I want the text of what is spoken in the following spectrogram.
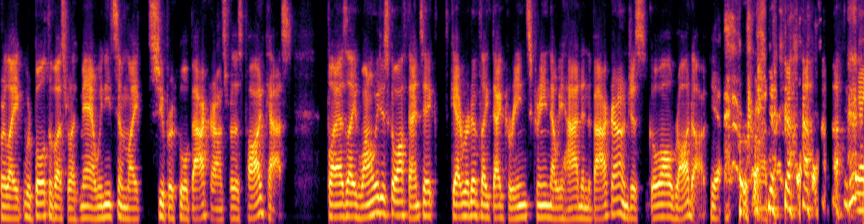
we're like we're both of us were like, man, we need some like super cool backgrounds for this podcast. But I was like, why don't we just go authentic? Get rid of like that green screen that we had in the background and just go all raw dog. Yeah, raw dog. yeah,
